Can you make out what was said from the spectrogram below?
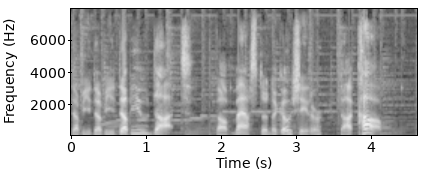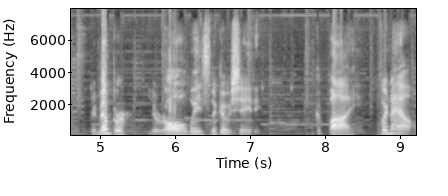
www.themasternegotiator.com. Remember, you're always negotiating. Goodbye for now.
